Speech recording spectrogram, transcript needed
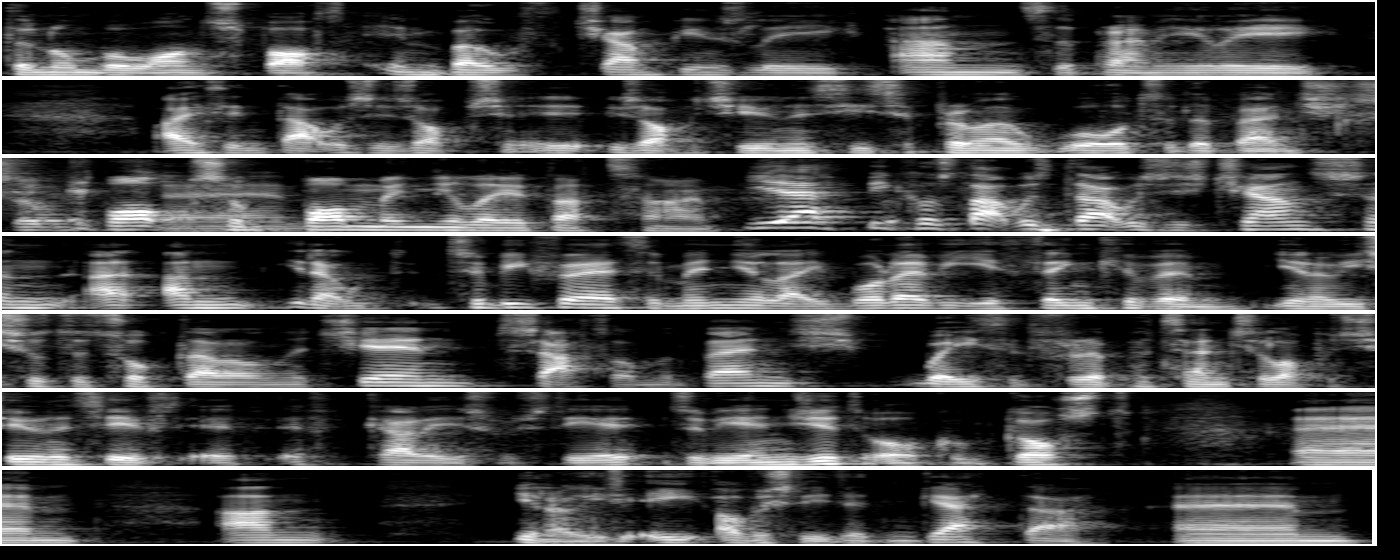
the number one spot in both Champions League and the Premier League. I think that was his option, his opportunity to promote Ward to the bench. so Bob, so Um, Bob Mignolet at that time. Yeah, because that was that was his chance, and and, and you know, to be fair to Mignolet, whatever you think of him, you know, he sort of took that on the chin, sat on the bench, waited for a potential opportunity if if, if Karius was to, to be injured or concussed, um, and you know, he, he obviously didn't get that. Um,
